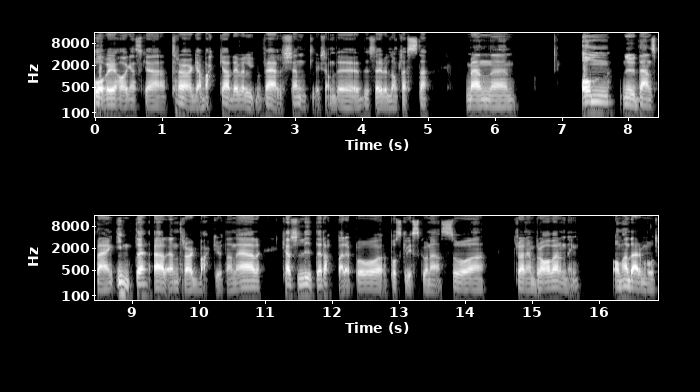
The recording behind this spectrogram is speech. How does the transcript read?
HV har ganska tröga backar, det är väl välkänt liksom, det, det säger väl de flesta. Men eh, om nu Dan Spang inte är en trög back utan är kanske lite rappare på, på skridskorna så tror jag det är en bra värvning. Om han däremot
